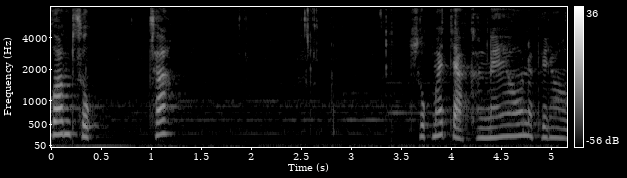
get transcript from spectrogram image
ความสุขซะสุขมาจากข้างในเอานะพี่น้อง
